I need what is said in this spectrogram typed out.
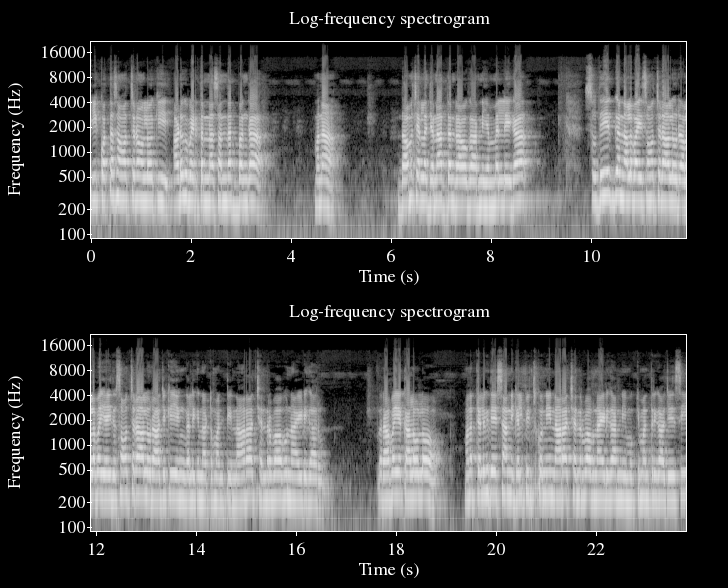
ఈ కొత్త సంవత్సరంలోకి అడుగు పెడుతున్న సందర్భంగా మన దామచర్ల జనార్దన్ రావు గారిని ఎమ్మెల్యేగా సుదీర్ఘ నలభై సంవత్సరాలు నలభై ఐదు సంవత్సరాలు రాజకీయం కలిగినటువంటి నారా చంద్రబాబు నాయుడు గారు. రాబోయే కాలంలో మన తెలుగుదేశాన్ని గెలిపించుకొని నారా చంద్రబాబు నాయుడు గారిని ముఖ్యమంత్రిగా చేసి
